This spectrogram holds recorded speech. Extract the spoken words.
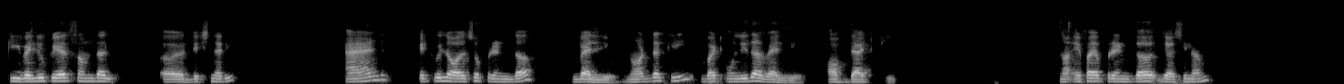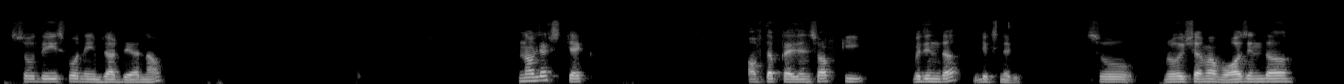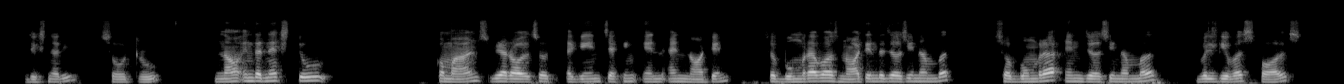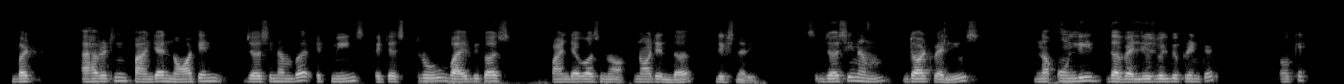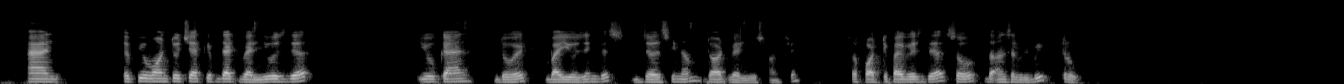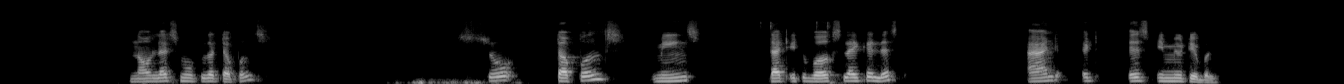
key value pair from the uh, dictionary and it will also print the value not the key but only the value of that key. Now if i print the jersey num so these four names are there now. Now let's check of the presence of key within the dictionary so rohit sharma was in the dictionary so true now in the next two commands, we are also again checking in and not in. So Bumrah was not in the jersey number. So Bumrah in jersey number will give us false. But I have written Pandya not in jersey number. It means it is true. Why? Because Pandya was not, not in the dictionary. So jersey num dot values. Now only the values will be printed. Okay. And if you want to check if that value is there, you can do it by using this jersey num dot values function. So 45 is there. So the answer will be true. Now let's move to the tuples. So tuples means that it works like a list and it is immutable.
